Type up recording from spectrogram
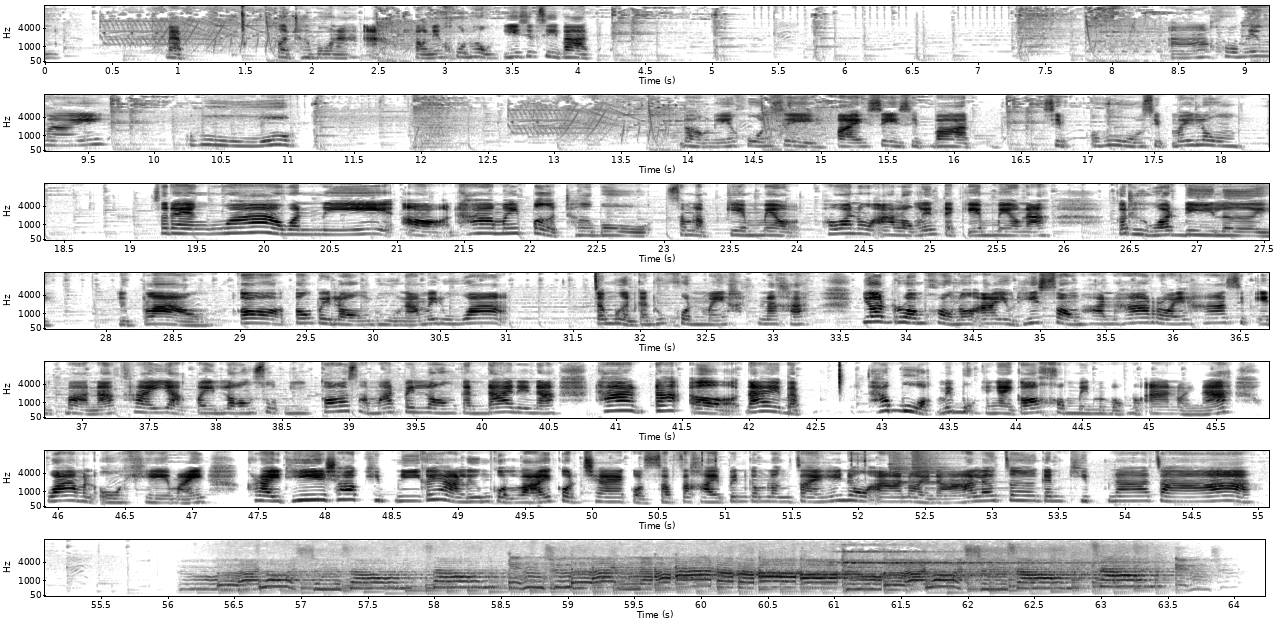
แบบเปิดเทอร์โบนะ อะ ตอนนี้คูณหกยี่สิบสี่บาท อ่าโคมได้ไหมโอ้โหดอกนี้คูณสี่ไปสี่สิบบาทสิบโอ้โหสิบไม่ลง แสดงว่าวันนี้เอ่อถ้าไม่เปิดเทอร์โบสำหรับเกมแมว เพราะว่าโนอาลองเล่นแต่เกมแมวนะ ก็ถือว่าดีเลย หรือเปล่า ก็ต้องไปลองดูนะ ไม่รู้ว่าจะเหมือนกันทุกคนไหมนะคะ ยอดรวมของนออาอยู่ที่ 2,551 บาทนะ ใครอยากไปลองสูตรนี้ก็สามารถไปลองกันได้เลยนะ ถ้าได้เอ่อได้แบบ ถ้าบวกไม่บวกยังไงก็คอมเมนต์มาบอกน้องอาหน่อยนะ ว่ามันโอเคไหม ใครที่ชอบคลิปนี้ก็อย่าลืมกดไลค์ กดแชร์ กด Subscribe เป็นกำลังใจให้โนอาหน่อยนะ แล้วเจอกันคลิปหน้าจ้า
